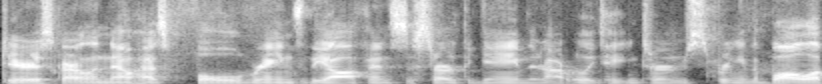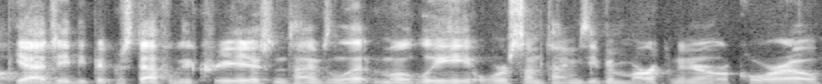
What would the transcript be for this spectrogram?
Darius Garland now has full reins of the offense to start the game. They're not really taking turns bringing the ball up. Yeah, JB Bickerstaff will get creative sometimes and let Mobley or sometimes even Markkanen or Okoro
